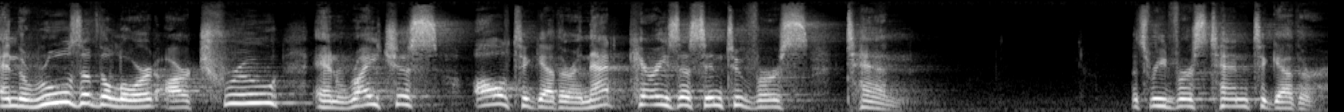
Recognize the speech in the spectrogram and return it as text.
and the rules of the Lord are true and righteous altogether. And that carries us into verse 10. Let's read verse 10 together.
